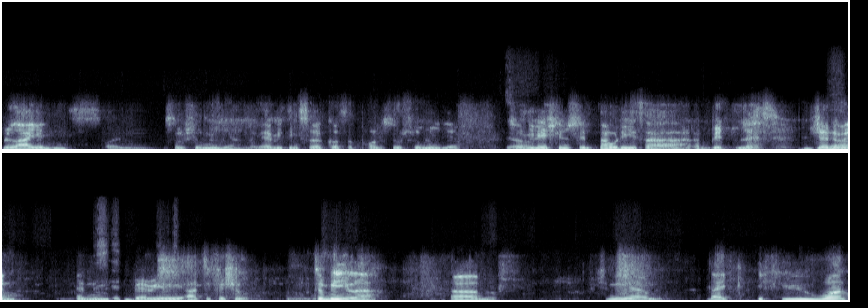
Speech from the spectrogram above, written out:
reliance on social media. Like everything circles upon social media. So relationship nowadays are a bit less genuine and it- very artificial. To me, lah. Um, to me, um, like if you want,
